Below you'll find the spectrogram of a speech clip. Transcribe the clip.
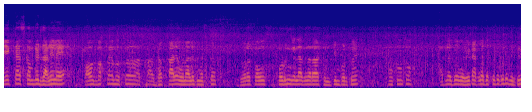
एक तास कंप्लीट झालेलं आहे. पाऊस बघताय मस्त ढग काळे होऊन आलेत मस्त. जोरात पाऊस पडून गेला आता जरा ठिमठिम पडतोय. तो तो तो. आपला जो हे टाकला तो कुठं कुठं भरतोय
